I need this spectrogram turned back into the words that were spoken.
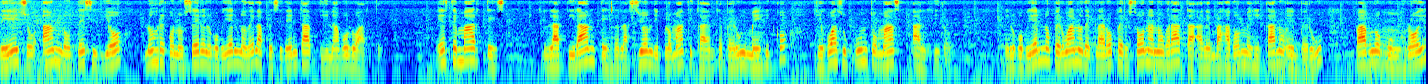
De hecho, AMLO decidió no reconocer el gobierno de la presidenta Dina Boluarte. Este martes, la tirante relación diplomática entre Perú y México llegó a su punto más álgido. El gobierno peruano declaró persona no grata al embajador mexicano en Perú, Pablo Monroy,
